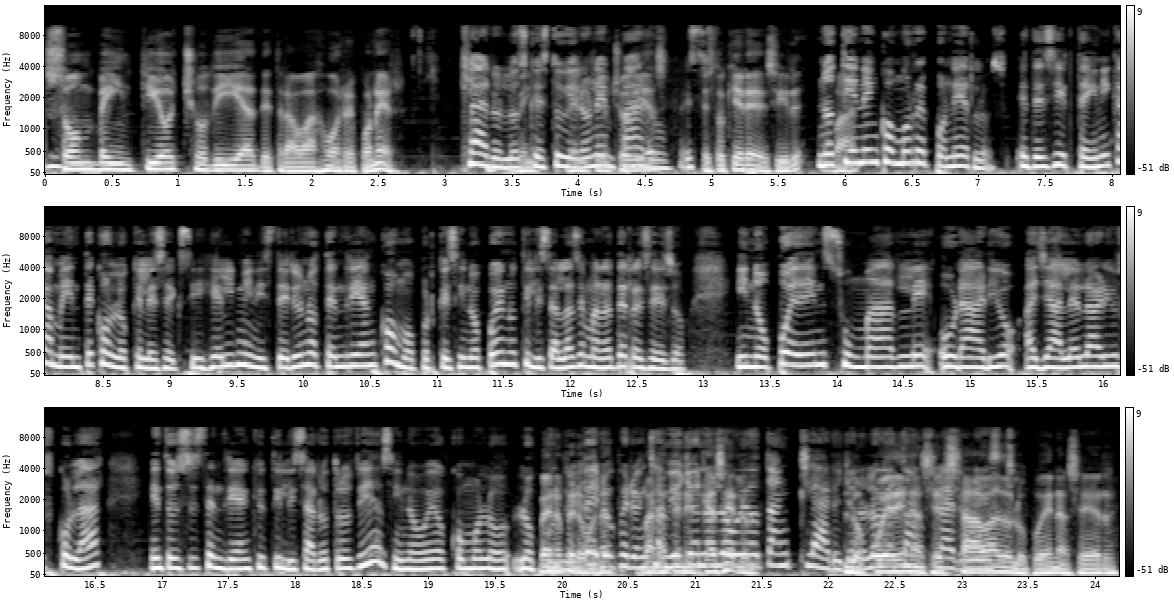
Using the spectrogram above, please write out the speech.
son 28 días de trabajo a reponer. Claro, los que estuvieron en 28 paro. días. Esto quiere decir... no va- tienen cómo reponerlos. Es decir, técnicamente con lo que les exige el ministerio no tendrían cómo, porque si no pueden utilizar las semanas de receso y no pueden sumarle horario allá al horario escolar, entonces tendrían que utilizar otros días y no veo cómo lo, lo Bueno, pero, Pero- pero en cambio yo no lo hacerlo. veo tan claro, yo no lo veo pueden tan hacer claro, sábado, lo pueden hacer,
